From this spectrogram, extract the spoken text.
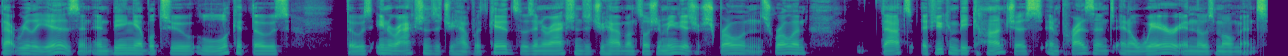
that really is and, and being able to look at those those interactions that you have with kids, those interactions that you have on social media as you're scrolling and scrolling, that's if you can be conscious and present and aware in those moments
